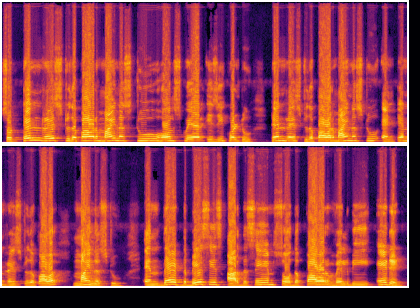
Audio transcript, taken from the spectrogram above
So 10 raised to the power minus 2 whole square is equal to 10 raised to the power minus 2 and 10 raised to the power minus 2 and that the bases are the same so the power will be added.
